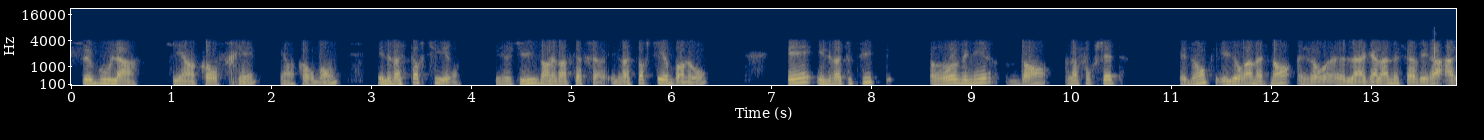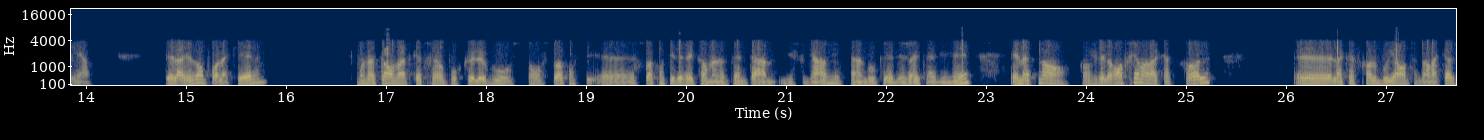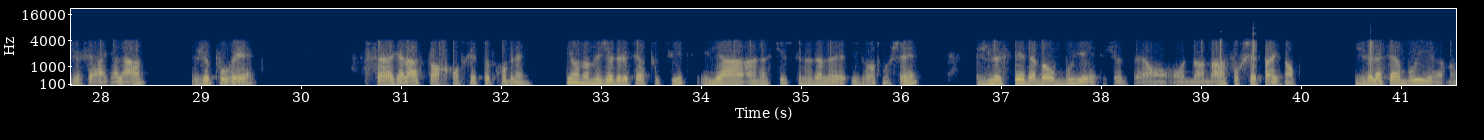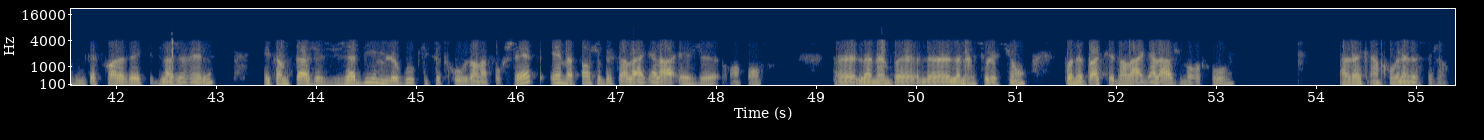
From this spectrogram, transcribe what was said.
ce goût-là, qui est encore frais, est encore bon, il va sortir, si j'utilise dans les 24 heures, il va sortir dans l'eau, et il va tout de suite revenir dans la fourchette. Et donc, il y aura maintenant, la gala ne servira à rien. C'est la raison pour laquelle on attend 24 heures pour que le goût soit, euh, soit considéré comme un otentam d'ifgam, c'est un goût qui a déjà été abîmé. Et maintenant, quand je vais le rentrer dans la casserole, euh, la casserole bouillante dans laquelle je vais faire agala, je pourrai faire agala sans rencontrer ce problème. Si on est obligé de le faire tout de suite, il y a un astuce que nous donne le Yvrot Moshe. Je le fais d'abord bouillir je, dans, la fourchette par exemple. Je vais la faire bouillir dans une casserole avec de la javel. Et comme ça, j'abîme le goût qui se trouve dans la fourchette. Et maintenant, je peux faire la gala et je rencontre euh, la, même, la, même solution pour ne pas que dans la gala, je me retrouve avec un problème de ce genre.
